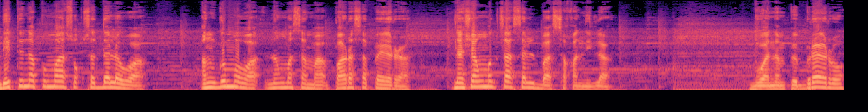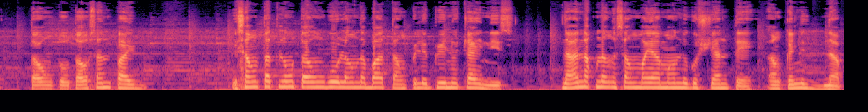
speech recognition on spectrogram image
dito na pumasok sa dalawa ang gumawa ng masama para sa pera na siyang magsasalba sa kanila. Buwan ng Pebrero, taong 2005, Isang tatlong taong gulang na batang Filipino-Chinese na anak ng isang mayamang negosyante ang kinidnap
